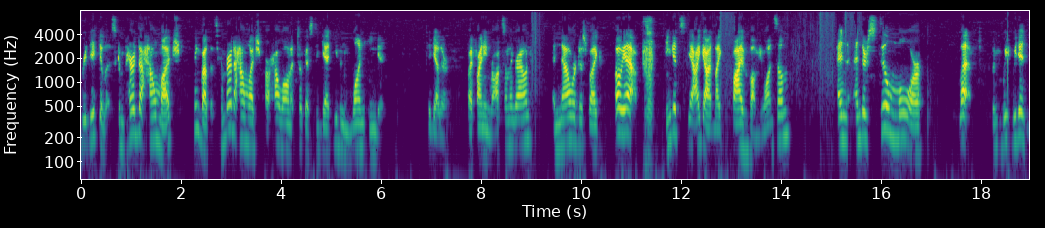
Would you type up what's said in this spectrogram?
ridiculous compared to how much. Think about this. Compared to how much or how long it took us to get even one ingot together by finding rocks on the ground, and now we're just like, oh yeah, ingots. Yeah, I got like five of them. You want some? And and there's still more left. We we didn't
